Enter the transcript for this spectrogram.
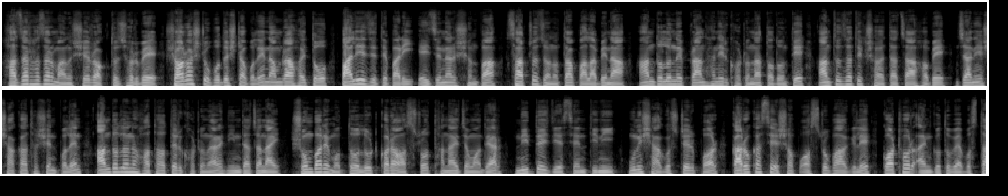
হাজার হাজার মানুষের রক্ত ঝরবে। স্বরাষ্ট্র উপদেষ্টা বলেন, আমরা হয়তো পালিয়ে যেতে পারি, এই জেনারেশন বা ছাত্র জনতা পালাবে না। আন্দোলনে প্রাণহানির ঘটনা তদন্তে আন্তর্জাতিক সহায়তা চাওয়া হবে, জানিয়ে শাকাত হোসেন বলেন, আন্দোলনে হতাহতের ঘটনার নিন্দা জানায়। সোমবারের মধ্যে লুট করা অস্ত্র থানায় জমা দেওয়ার নির্দেশ দিয়েছেন তিনি। উনিশে আগস্টের পর কারও কাছে এসব অস্ত্র পাওয়া গেলে কঠোর আইনগত ব্যবস্থা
